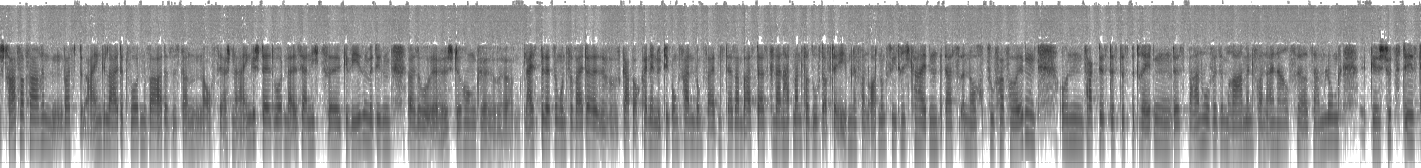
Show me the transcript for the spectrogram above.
Strafverfahren, was eingeleitet worden war. Das ist dann auch sehr schnell eingestellt worden. Da ist ja nichts äh, gewesen mit diesem, also äh, Störung Gleisbesetzung und so weiter. Es gab auch keine Nötigungshandlung seitens der Sambastas. Und dann hat man versucht, auf der Ebene von Ordnungswidrigkeiten das noch zu verfolgen. Und Fakt ist, dass das Betreten des Bahnhofes im Rahmen von einer Versammlung geschützt ist,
